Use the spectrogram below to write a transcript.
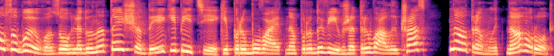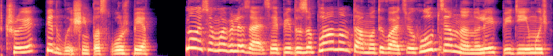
Особливо з огляду на те, що деякі бійці, які перебувають на передовій вже тривалий час, не отримують нагород чи підвищень по службі. Ну ось і мобілізація піде за планом та мотивацію хлопцям на нулі підіймуть.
